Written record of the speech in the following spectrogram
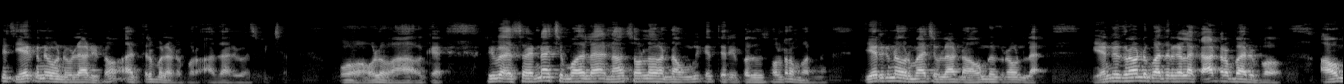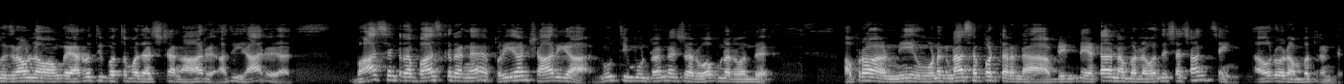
மீன்ஸ் ஏற்கனவே ஒன்று விளையாடிட்டோம் அது திரும்ப விளையாட போகிறோம் அதுதான் ரிவர்ஸ் பிக்சர் ஓ அவ்வளோவா? ஓகே ரிவர்ஸ் என்னாச்சு முதல்ல? நான் சொல்ல வேண்டாம் உங்களுக்கே தெரியும். இப்போ சொல்கிறேன் பாருங்க. ஏற்கனவே ஒரு மேட்ச் விளையாடணும் அவங்க கிரவுண்டில் எங்கள் கிரவுண்டு பார்த்துருக்கல? காட்டுறேன் மாதிரி இருப்போம் அவங்க கிரவுண்டில் அவங்க இரநூத்தி பத்தொம்பது அடிச்சிட்டாங்க ஆறு. அது யார்? பாஸ் என்ற பாஸ்கரங்க பிரியான் ஷாரியா நூற்றி மூணு ரன் அடிச்சார் ஓப்பனர் வந்து. அப்புறம் நீ உனக்கு நான் சப்போர்ட் தரேன்டா அப்படின்ட்டு எட்டாவது நம்பரில் வந்து சஷாந்த் சிங் அவர் ஒரு ஐம்பத்தி ரெண்டு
